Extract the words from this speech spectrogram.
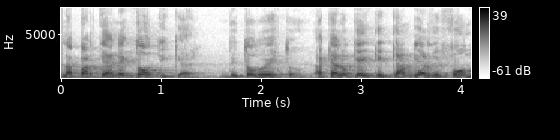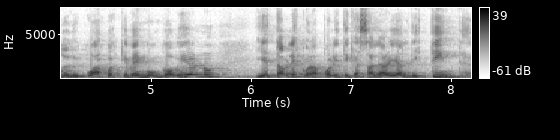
la parte anecdótica de todo esto. Acá lo que hay que cambiar de fondo y de cuajo es que venga un gobierno y establezca una política salarial distinta.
